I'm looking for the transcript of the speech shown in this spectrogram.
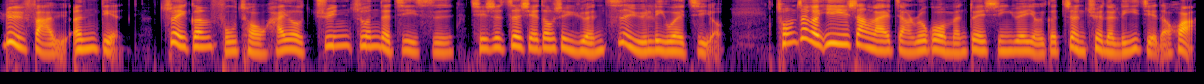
律法与恩典。罪跟服从，还有君尊的祭司，其实这些都是源自于立位记哦。从这个意义上来讲，如果我们对新约有一个正确的理解的话，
